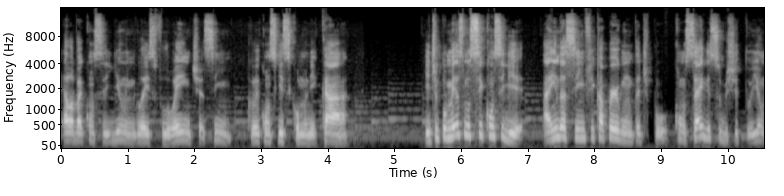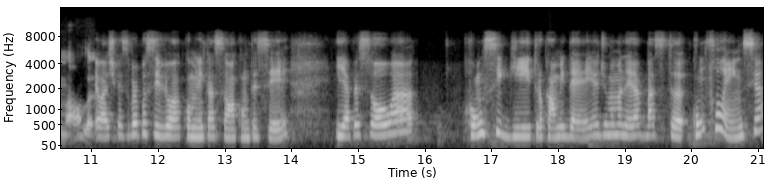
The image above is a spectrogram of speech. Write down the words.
ela vai conseguir um inglês fluente, assim, conseguir se comunicar? E, tipo, mesmo se conseguir, ainda assim fica a pergunta, tipo, consegue substituir uma aula? Eu acho que é super possível a comunicação acontecer e a pessoa conseguir trocar uma ideia de uma maneira bastante com fluência,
